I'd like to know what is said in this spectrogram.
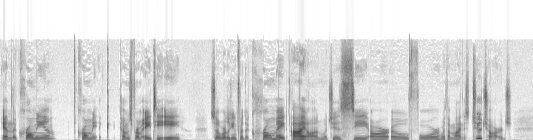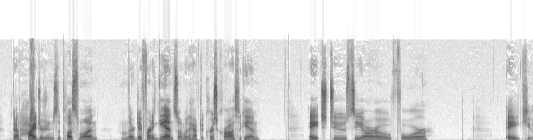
And the chromium, chromic, comes from ATE, so we're looking for the chromate ion, which is CrO4 with a minus 2 charge. We've got hydrogen's the plus 1. They're different again, so I'm going to have to crisscross again. H2CrO4AQ.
